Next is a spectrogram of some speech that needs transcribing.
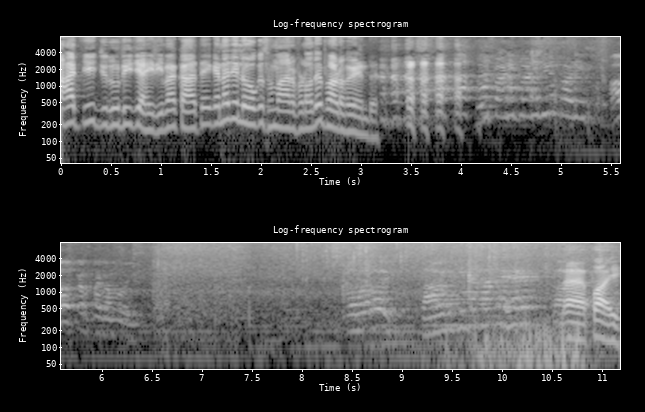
ਆਹ ਚੀਜ਼ ਜ਼ਰੂਰੀ ਚਾਹੀਦੀ, ਮੈਂ ਕਾਤੇ ਕਹਿੰਦਾ ਜੇ ਲੋਕ ਸਮਾਨ ਫੜਾਉਂਦੇ, ਫੜ ਹੋ ਜਾਂਦੇ ਪਾਣੀ ਪਾਣੀ ਵੀ ਪਾਣੀ ਆਓ ਕਰਤਾ ਕੰਮ ਹੋਈ ਹੋਰ ਕਾਗਜ਼ ਕਿੰਨਾ ਖਾਤੇ ਹੈ ਲੈ ਭਾਈ,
